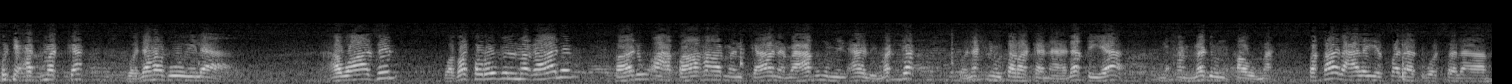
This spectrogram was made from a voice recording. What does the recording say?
فتحت مكة وذهبوا إلى هوازن وظفروا بالمغانم قالوا أعطاها من كان معه من آل مكة ونحن تركنا لقي محمد قومه. فقال عليه الصلاة والسلام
